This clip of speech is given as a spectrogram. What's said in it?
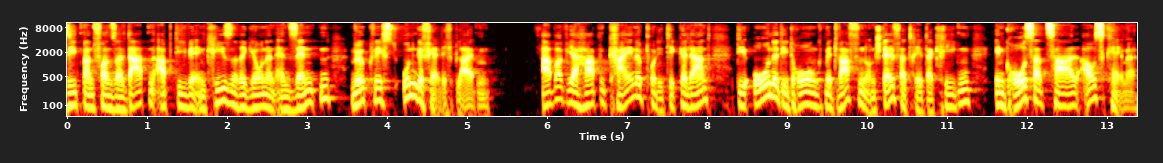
sieht man von Soldaten ab, die wir in Krisenregionen entsenden, möglichst ungefährlich bleiben. Aber wir haben keine Politik gelernt, die ohne die Drohung mit Waffen und Stellvertreterkriegen in großer Zahl auskäme.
